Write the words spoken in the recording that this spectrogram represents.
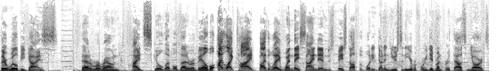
there will be guys that are around Hyde's skill level that are available. I liked Hyde, by the way, when they signed him, just based off of what he'd done in Houston the year before. He did run for a thousand yards,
